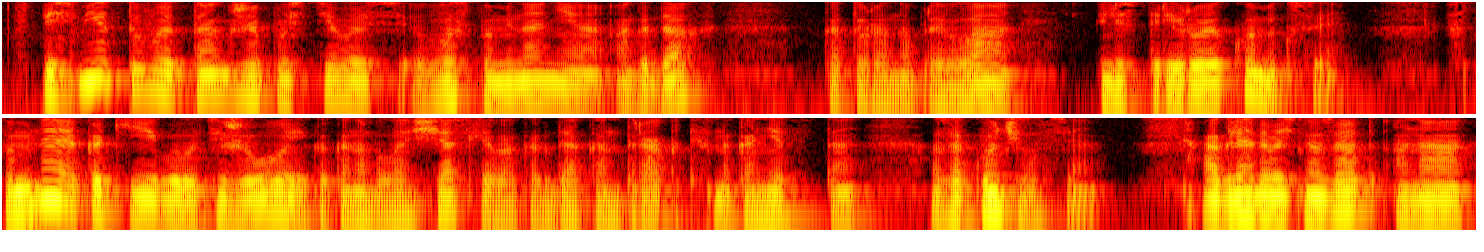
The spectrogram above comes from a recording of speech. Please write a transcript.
В письме Тува также пустилась в воспоминания о годах, которые она провела, иллюстрируя комиксы. Вспоминая, как ей было тяжело и как она была счастлива, когда контракт наконец-то закончился. Оглядываясь назад, она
